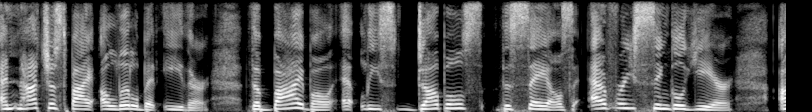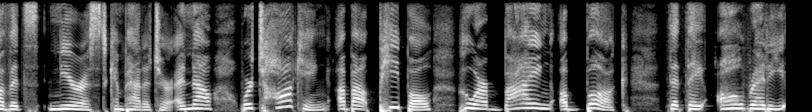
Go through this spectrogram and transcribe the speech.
and not just by a little bit either. The Bible at least doubles the sales every single year of its nearest competitor. And now we're talking about people who are buying a book that they already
